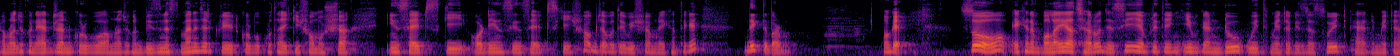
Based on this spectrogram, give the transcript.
আমরা যখন অ্যাড রান করব, আমরা যখন বিজনেস ম্যানেজার ক্রিয়েট করব, কোথায় কী সমস্যা ইনসাইটস কী অডিয়েন্স ইনসাইটস কী, সব যাবতীয় বিষয় আমরা এখান থেকে দেখতে পারব। ওকে সো এখানে বলাই আছে আরও যে see everything you can do with Meta business suite and Meta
